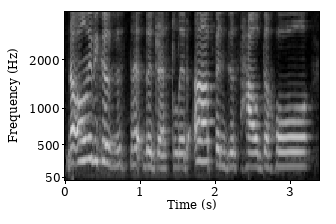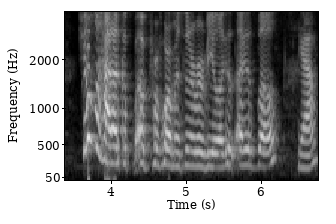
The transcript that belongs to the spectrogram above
not only because just the, the dress lit up and just how the whole. She also had like a, a performance and a reveal like, as well Yeah.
